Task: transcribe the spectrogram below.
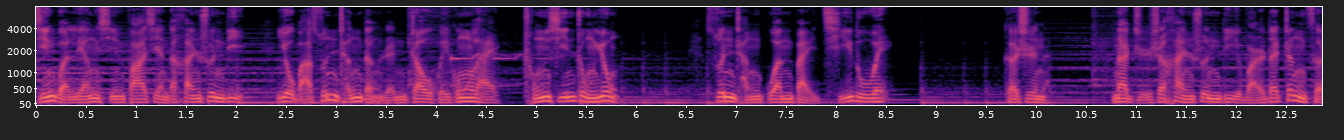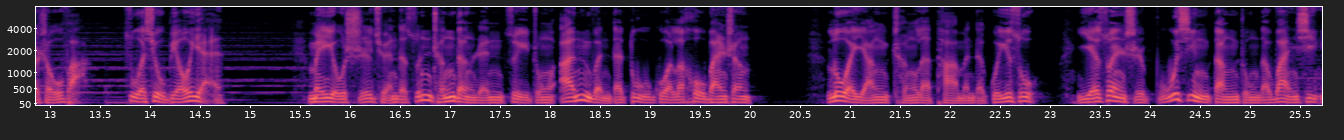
尽管良心发现的汉顺帝又把孙承等人召回宫来，重新重用，孙承官拜骑都尉。可是呢，那只是汉顺帝玩的政策手法，作秀表演。没有实权的孙承等人最终安稳地度过了后半生，洛阳成了他们的归宿，也算是不幸当中的万幸。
